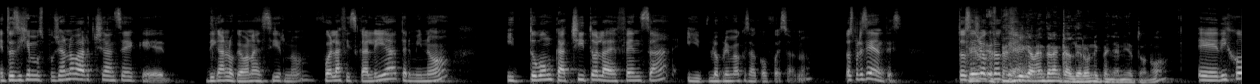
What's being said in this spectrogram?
Entonces dijimos, pues ya no va a haber chance de que digan lo que van a decir, ¿no? Fue la fiscalía, terminó y tuvo un cachito la defensa y lo primero que sacó fue eso, ¿no? Los presidentes. Entonces yo creo que Específicamente eran Calderón y Peña Nieto, ¿no? eh, dijo,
